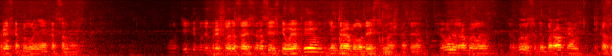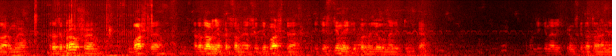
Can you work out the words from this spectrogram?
грецька колонія Херсонес. От, тільки туди прийшли російські вояки, їм треба було десь мешкати. Що вони зробили? Зробили собі бараки і казарми, розібравши башти стародавнього Херсонесу, ті башти і ті стіни, які пожаліли навіть От, які навіть кримські татари не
